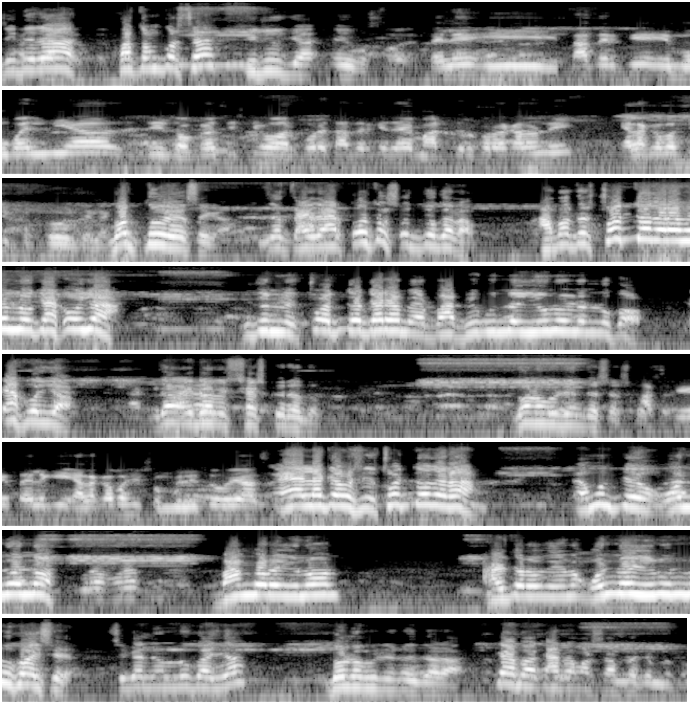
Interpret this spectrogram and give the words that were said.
যেটা খতম করছে ইডিও এই অবস্থা। তাহলে এই তাদেরকে এই মোবাইল নিয়ে যে ঝগড়া সৃষ্টি হওয়ার পরে তাদেরকে যায় মারধর করার কারণে এলাকাবাসী ক্ষুব্ধ হয়েছে নাকি? গত হয়েছে গা। যে তাই আর কত সহ্য গ্রাম আমাদের চোদ্দ গ্রামের লোক এক হইয়া। বুঝলেন চোদ্দ গ্রামের বা বিভিন্ন ইউনিয়নের লোক এক হইয়া। যারা এটা শেষ করে দেব। গণভোটিং শেষ করে আজকে তাহলে কি এলাকাবাসী সম্মিলিত হয়ে আছে? এলাকাবাসী চোদ্দ এমনকি অন্য অন্য বাঙ্গর ইউনিয়ন হায়দ্রাবাদ ইউনিয়ন অন্য ইউনিয়ন লোক সেখানে লোক আইয়া দ্বারা কে বা কার আমার সামনে কেমন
